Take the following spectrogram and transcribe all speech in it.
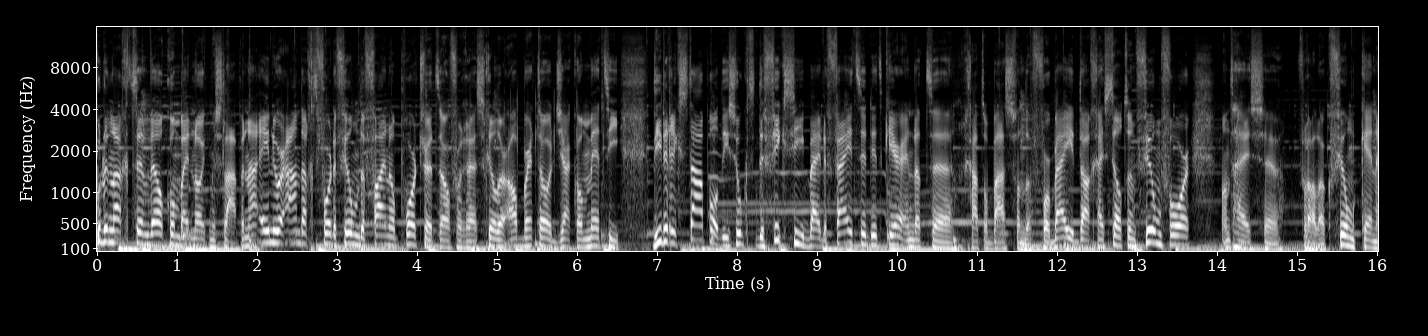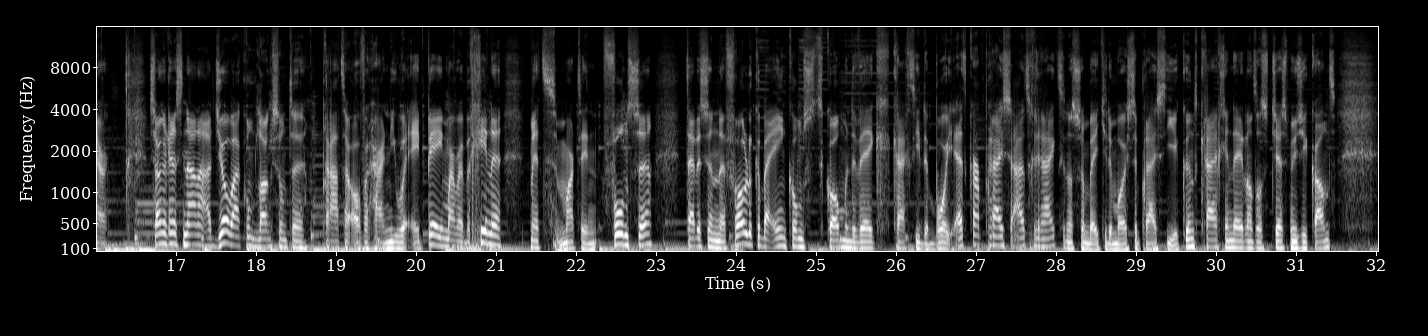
Goedenacht en welkom bij Nooit meer slapen. Na één uur aandacht voor de film The Final Portrait over uh, schilder Alberto Giacometti. Diederik Stapel die zoekt de fictie bij de feiten dit keer. En dat uh, gaat op basis van de voorbije dag. Hij stelt een film voor, want hij is uh, vooral ook filmkenner. Zangeres Nana Adjoa komt langs om te praten over haar nieuwe EP. Maar we beginnen met Martin Fonsen. Tijdens een vrolijke bijeenkomst komende week krijgt hij de Boy Edgar prijs uitgereikt. En dat is zo'n beetje de mooiste prijs die je kunt krijgen in Nederland als jazzmuzikant.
